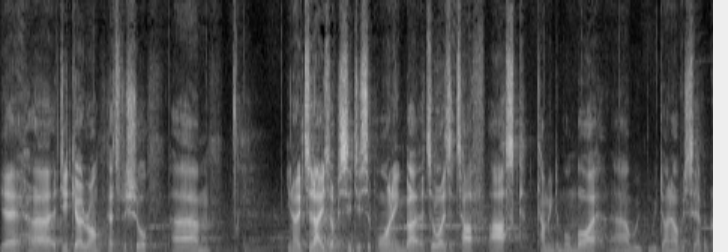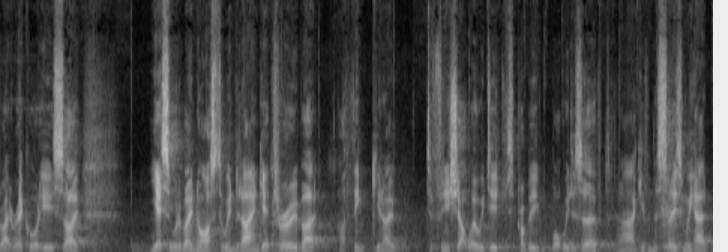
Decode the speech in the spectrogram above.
Yeah, uh, it did go wrong, that's for sure. Um, you know, today's obviously disappointing, but it's always a tough ask coming to Mumbai. Uh, we, we don't obviously have a great record here, so yes, it would have been nice to win today and get through, but I think, you know, to finish up where we did is probably what we deserved, uh, given the season we had.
